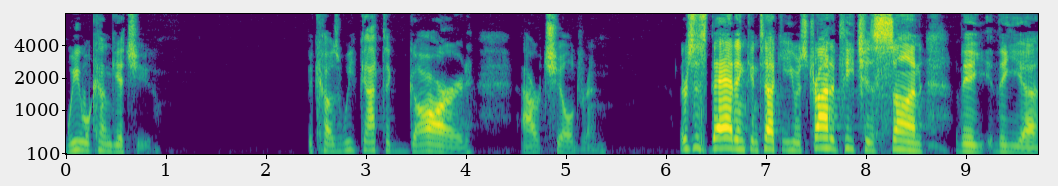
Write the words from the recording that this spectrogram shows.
we will come get you. Because we've got to guard our children. There's this dad in Kentucky. He was trying to teach his son the, the, uh,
